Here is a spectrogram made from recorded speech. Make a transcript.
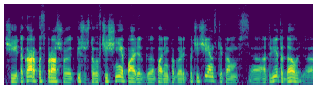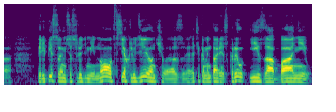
чьи-то карпы спрашивают, пишут, что вы в Чечне, парень, парень поговорит по-чеченски, там ответы, да, переписываемся с людьми. Но вот всех людей он эти комментарии скрыл и забанил.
